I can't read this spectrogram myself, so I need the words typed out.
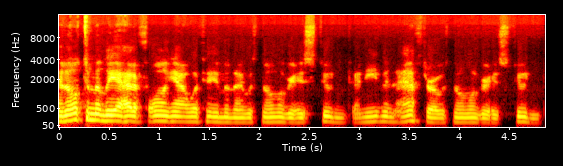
And ultimately, I had a falling out with him, and I was no longer his student. And even after I was no longer his student,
